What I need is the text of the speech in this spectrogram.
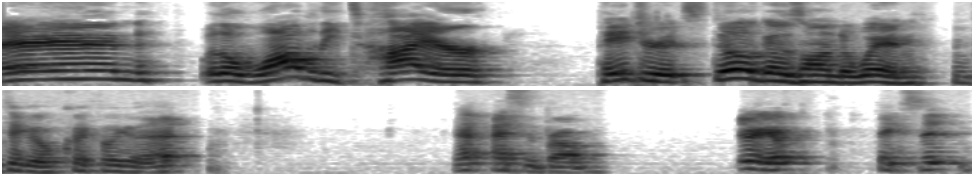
And with a wobbly tire, Patriot still goes on to win. Let me take a quick look at that. Yeah, that's the problem. There you go. Fixed it.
